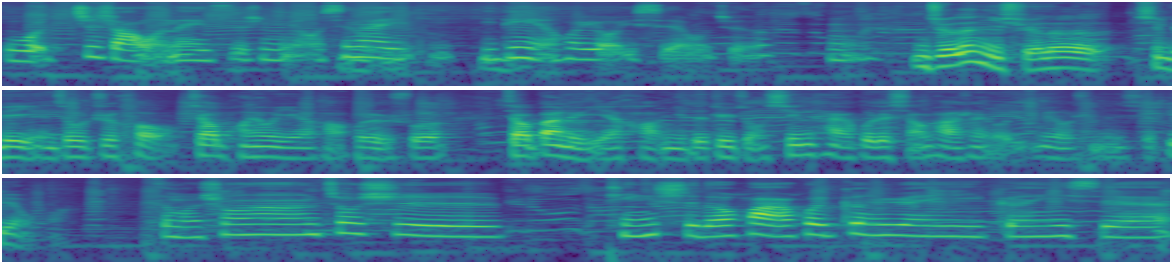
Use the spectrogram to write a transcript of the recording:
我至少我那一次是没有，现在一定也会有一些，我觉得，嗯。你觉得你学了性别研究之后，交朋友也好，或者说交伴侣也好，你的这种心态或者想法上有没有什么一些变化？怎么说呢？就是平时的话会更愿意跟一些。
